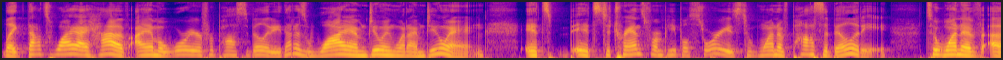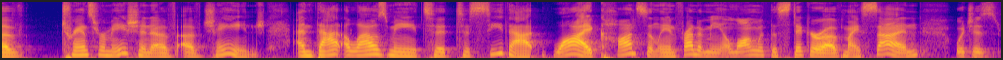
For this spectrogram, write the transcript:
Like that's why I have I am a warrior for possibility. That is why I'm doing what I'm doing. It's it's to transform people's stories to one of possibility, to one of of transformation of of change. And that allows me to to see that why constantly in front of me along with the sticker of my son which is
